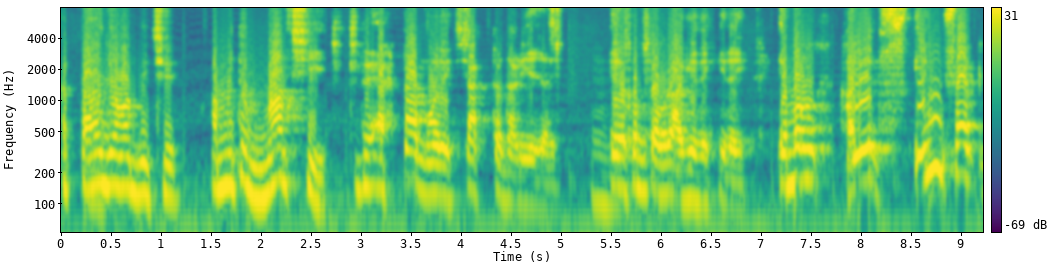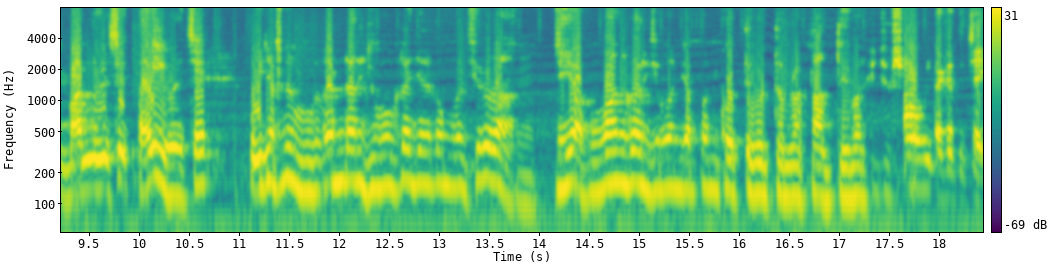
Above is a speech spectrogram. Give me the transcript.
আর তারা জবাব দিচ্ছে আমরা তো মারছি কিন্তু একটা মরে চারটা দাঁড়িয়ে যায়। এরকম তো আমরা আগে দেখি নাই। এবং খালি ইনফ্যাক্ট বাংলাদেশে তাই হয়েছে ওই যে আপনি উগান্ডার যুবকরা যেরকম বলছিল না যে অপমানকর জীবনযাপন করতে করতে আমরা ক্লান্ত এবার কিছু সাহস দেখাতে চাই।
